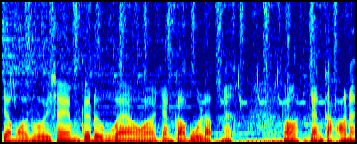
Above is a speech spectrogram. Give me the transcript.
Cho mọi người xem cái đường vào à, chẳng cỏ bù lập nè. Đó chẳng cỏ nè.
